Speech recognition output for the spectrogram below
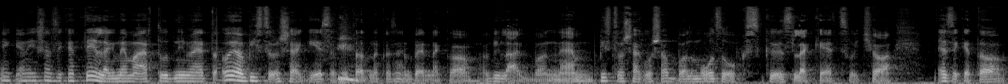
Igen, és ezeket tényleg nem árt tudni, mert olyan biztonságérzetet adnak az embernek a, a világban, nem? Biztonságosabban mozogsz, közlekedsz, hogyha ezeket a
